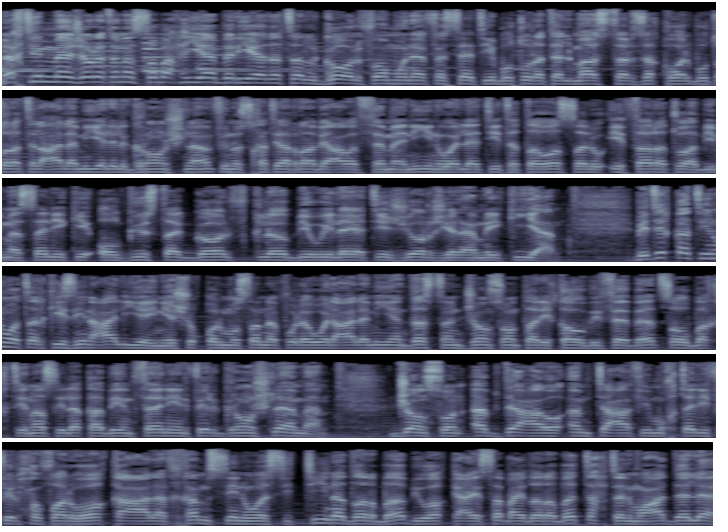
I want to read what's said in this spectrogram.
نختم جولتنا الصباحية برياضة الجولف ومنافسات بطولة الماسترز أقوى البطولات العالمية لل grand chelem في نسختها الرابعة والثمانين والتي تتواصل إثارتها بمسالك أوغوستا جولف كلوب بولاية جورجيا الأمريكية. بدقة وتركيز عاليين يشق المصنف الأول عالميا داستن جونسون طريقه بثبات صوب اقتناص لقب ثاني في ال grand chelem جونسون أبدع وأمتع في مختلف الحفر ووقع على 65 ضربة بواقع سبع ضربات تحت المعدل.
